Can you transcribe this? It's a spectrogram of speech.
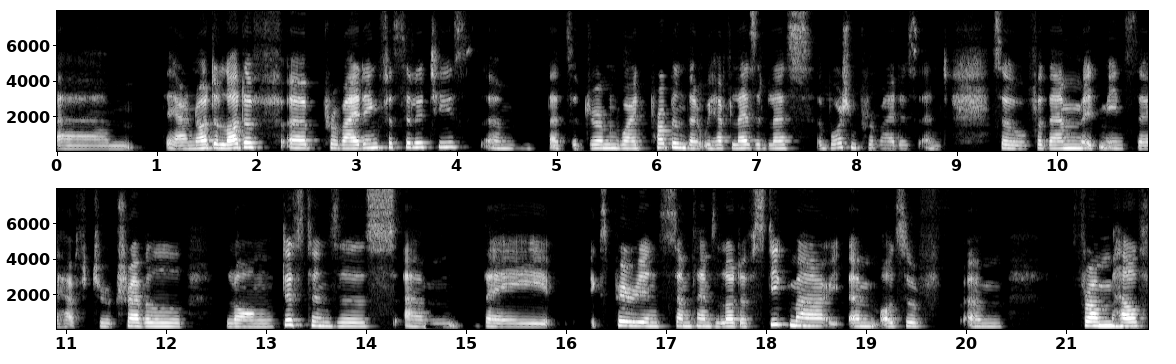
um, there are not a lot of uh, providing facilities. Um, that's a German-wide problem that we have less and less abortion providers, and so for them it means they have to travel long distances. Um, they experience sometimes a lot of stigma, um, also um, from health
